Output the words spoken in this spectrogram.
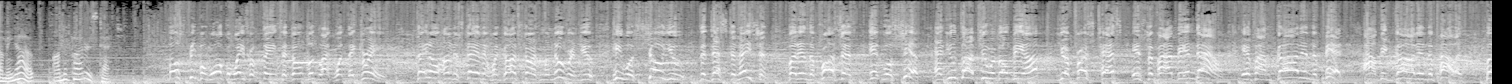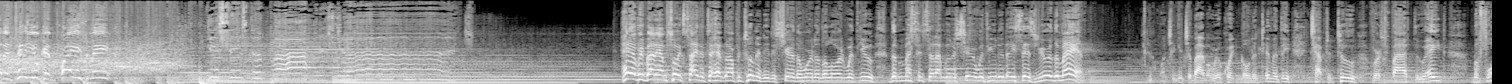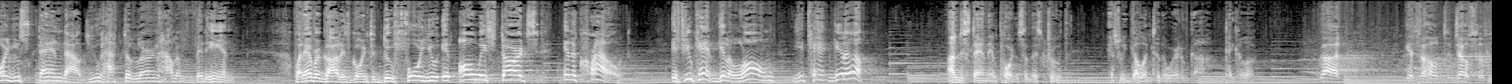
Coming up on The Potter's Touch. Most people walk away from things that don't look like what they dreamed. They don't understand that when God starts maneuvering you, he will show you the destination, but in the process, it will shift. And you thought you were going to be up? Your first test is survive being down. If I'm God in the pit, I'll be God in the palace. But until you can praise me, this is the potter's touch. Hey everybody, I'm so excited to have the opportunity to share the word of the Lord with you. The message that I'm going to share with you today says, you're the man. Want you get your Bible real quick go to Timothy chapter 2, verse 5 through 8. Before you stand out, you have to learn how to fit in. Whatever God is going to do for you, it always starts in a crowd. If you can't get along, you can't get up. Understand the importance of this truth as we go into the Word of God. Take a look. God gets a hold to Joseph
